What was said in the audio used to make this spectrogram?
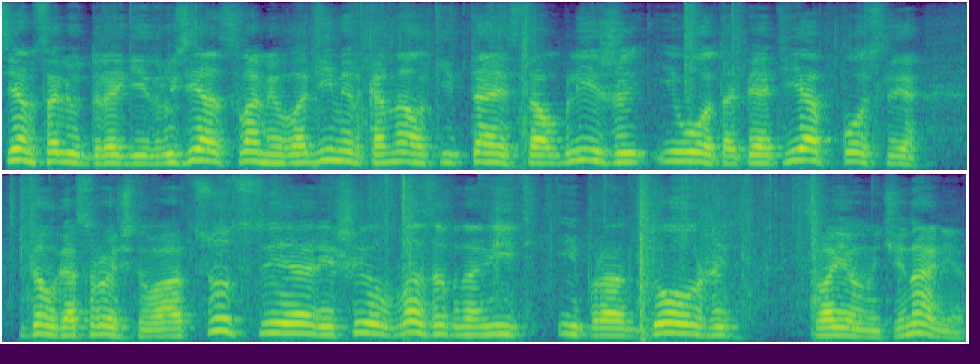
Всем салют, дорогие друзья, с вами Владимир, канал Китай стал ближе. И вот опять я после долгосрочного отсутствия решил возобновить и продолжить свое начинание.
